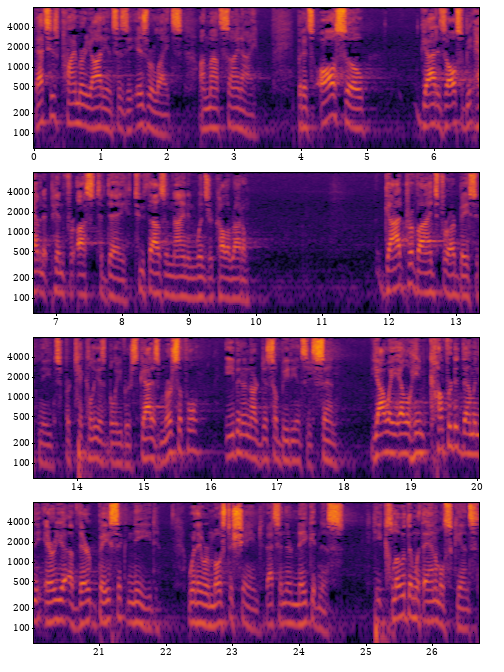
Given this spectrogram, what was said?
That's his primary audience is the Israelites on Mount Sinai. But it's also God is also having it pinned for us today, 2009 in Windsor, Colorado. God provides for our basic needs, particularly as believers. God is merciful, even in our disobedience and sin. Yahweh Elohim comforted them in the area of their basic need where they were most ashamed. That's in their nakedness. He clothed them with animal skins.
